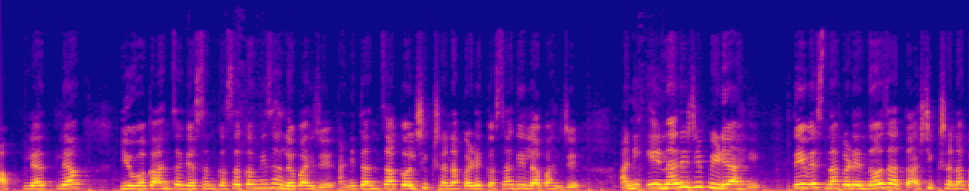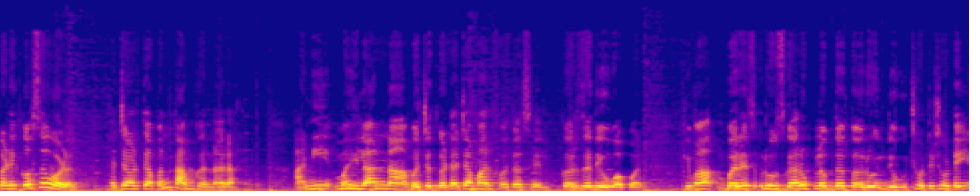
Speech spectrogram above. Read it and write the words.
आपल्यातल्या युवकांचं व्यसन कसं कमी झालं पाहिजे आणि त्यांचा कल शिक्षणाकडे कसा गेला पाहिजे आणि येणारी जी पिढी आहे ते व्यसनाकडे न जाता शिक्षणाकडे कसं वळल ह्याच्यावरती आपण काम करणार आहे. आणि महिलांना बचत गटाच्या मार्फत असेल कर्ज देऊ आपण किंवा बरेच रोजगार उपलब्ध करून देऊ छोटे छोटे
